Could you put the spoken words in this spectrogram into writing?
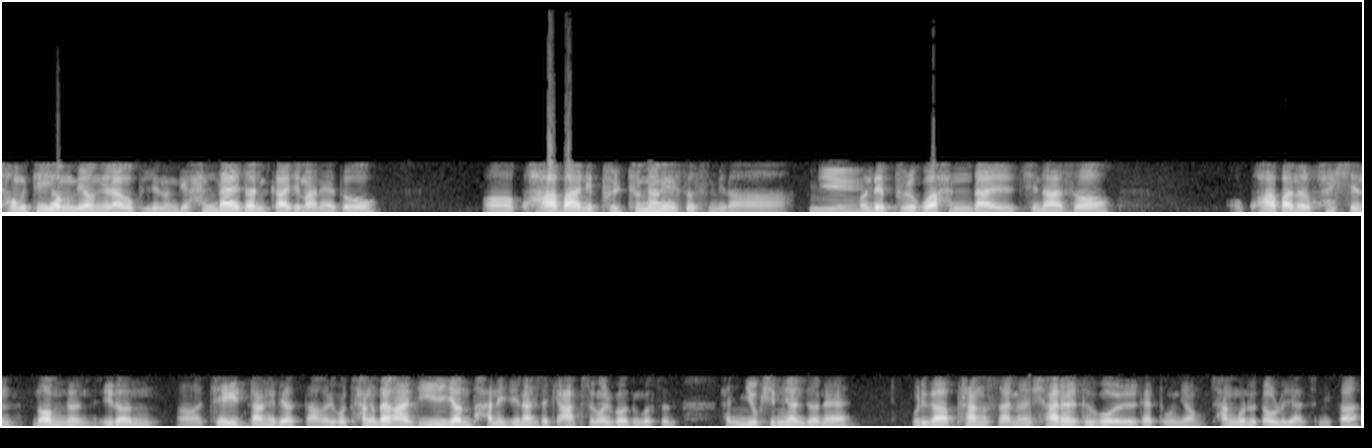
정치 혁명이라고 불리는 게 한 달 전까지만 해도 어, 과반이 불투명했었습니다. 예. 그런데 불과 한 달 지나서 과반을 훨씬 넘는 이런 어, 제1당이 되었다. 그리고 창당한 지 1년 반이 지나서 이렇게 압승을 거둔 것은 한 60년 전에 우리가 프랑스 하면 샤를 드골 대통령 장군을 떠오르지 않습니까?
